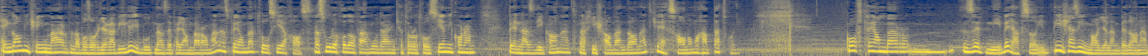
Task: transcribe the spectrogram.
هنگامی که این مرد و بزرگ قبیله ای بود نزد پیامبر آمد از پیامبر توصیه خواست. رسول خدا فرمودند که تو رو توصیه می کنم به نزدیکانت و خیشاوندانت که احسان و محبت کنی. گفت پیامبر زدنی بیفزایید. بیش از این مایلم بدانم.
